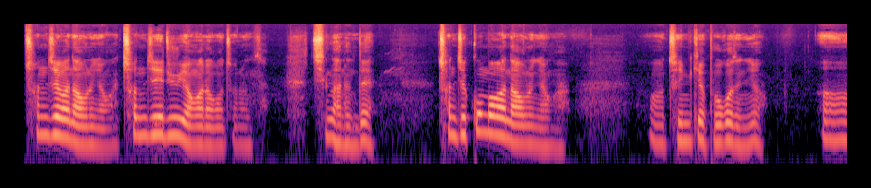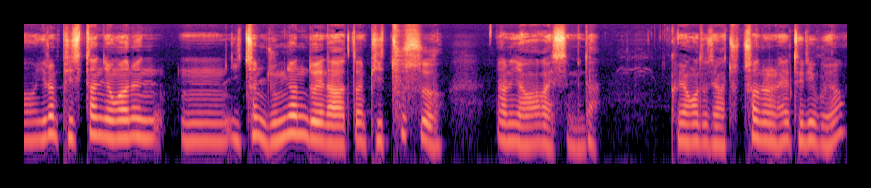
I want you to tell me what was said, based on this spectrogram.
천재가 나오는 영화, 천재류 영화라고 저는 칭하는데 천재 꼬마가 나오는 영화 어, 재밌게 보거든요. 어, 이런 비슷한 영화는 음, 2006년도에 나왔던 비투스라는 영화가 있습니다. 그 영화도 제가 추천을 해드리고요.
